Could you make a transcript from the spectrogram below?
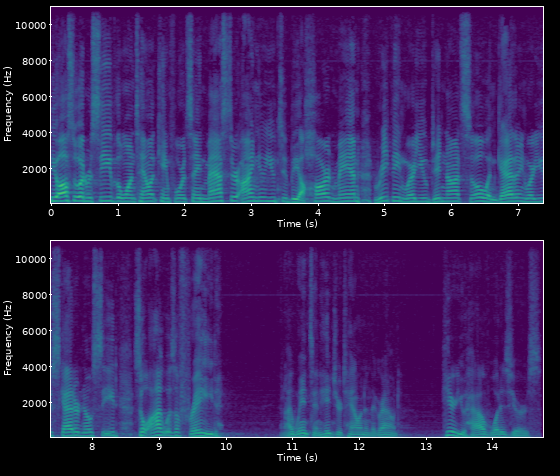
He also had received the one talent, came forward saying, Master, I knew you to be a hard man, reaping where you did not sow and gathering where you scattered no seed. So I was afraid. And I went and hid your talent in the ground. Here you have what is yours.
